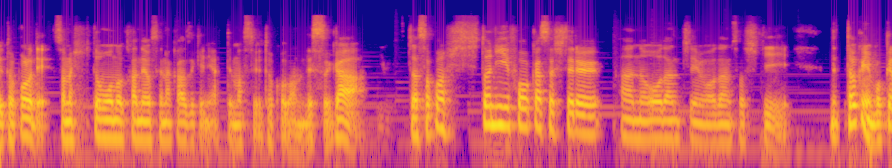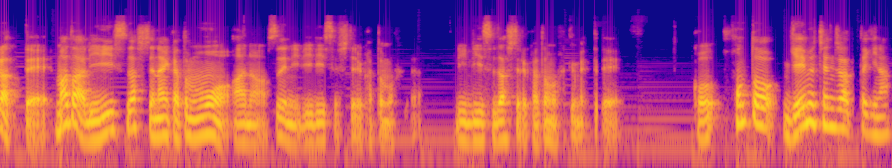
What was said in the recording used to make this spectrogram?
うところで、その人物金を背中預けにやってますというところなんですが、じゃあそこの人にフォーカスしてるあの横断チーム、横断組織、で特に僕らって、まだリリース出してない方も、あの、すでにリリースしてる方も、リリース出してる方も含めて、こう、本当ゲームチェンジャー的な、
